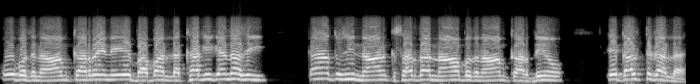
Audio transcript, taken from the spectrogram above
ਉਹ ਬਦਨਾਮ ਕਰ ਰਹੇ ਨੇ। ਇਹ ਬਾਬਾ ਲੱਖਾ ਕੀ ਕਹਿੰਦਾ ਸੀ? ਕਹਿੰਦਾ, ਤੁਸੀਂ ਨਾਨਕ ਸਰ ਦਾ ਨਾਮ ਬਦਨਾਮ ਕਰਦੇ ਹੋ। ਇਹ ਗਲਤ ਗੱਲ ਹੈ।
